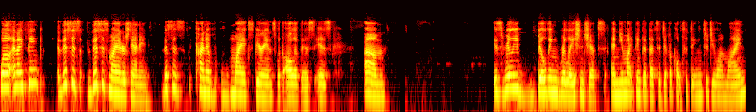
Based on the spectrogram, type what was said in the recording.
Well, and I think this is this is my understanding. This is kind of my experience with all of this is um is really building relationships and you might think that that's a difficult thing to do online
